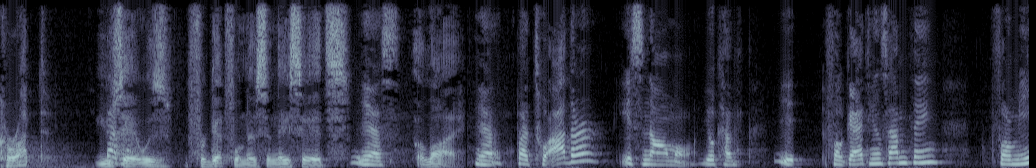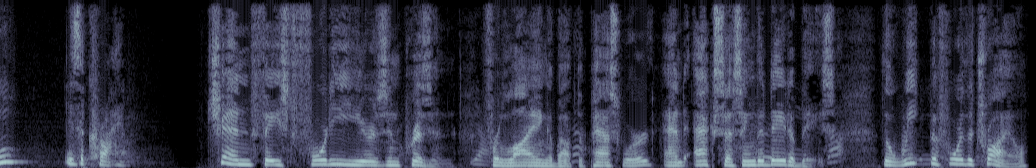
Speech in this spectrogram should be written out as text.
corrupt. You say it was forgetfulness, and they say it's yes a lie. Yeah, but to other, it's normal. You can it, forgetting something. For me, it's a crime. Chen faced 40 years in prison for lying about the password and accessing the database. The week before the trial,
